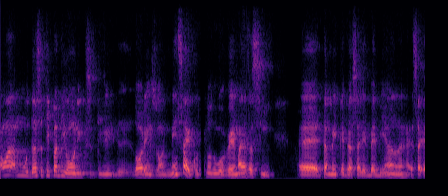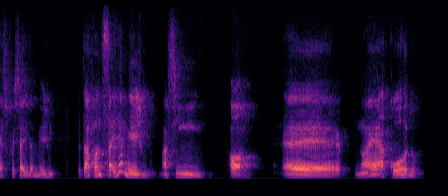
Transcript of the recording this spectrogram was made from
uma mudança tipo a de Onyx, que Lorenzoni nem saiu, continuou no governo, mas assim, é, também teve a saída de Bebiano, né? Essa, essa foi saída mesmo. Eu tava falando de saída mesmo. Assim, ó, é, não é acordo.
